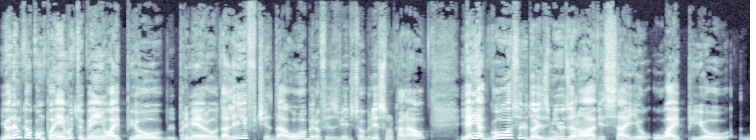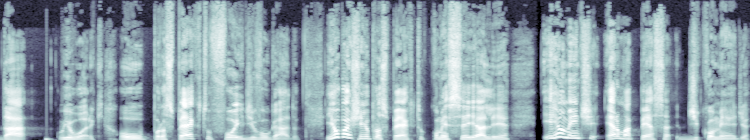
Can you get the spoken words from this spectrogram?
E eu lembro que eu acompanhei muito bem o IPO primeiro da Lyft, da Uber, eu fiz vídeo sobre isso no canal. E em agosto de 2019 saiu o IPO da WeWork, ou o prospecto foi divulgado. E eu baixei o prospecto, comecei a ler e realmente era uma peça de comédia.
